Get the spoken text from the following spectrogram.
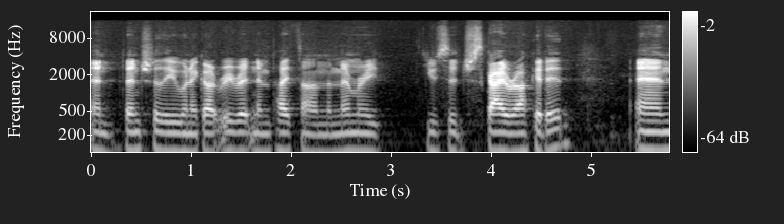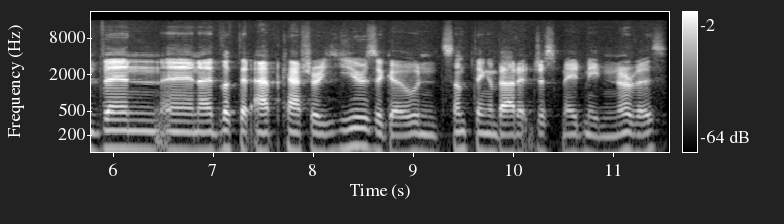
and eventually when it got rewritten in Python, the memory usage skyrocketed. And then and I'd looked at apt cacher years ago, and something about it just made me nervous.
